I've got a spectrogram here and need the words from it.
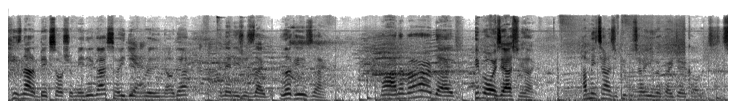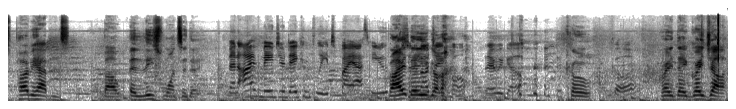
he's not a big social media guy, so he didn't Yeah. really know that. And then he's just like, "Look," he's like, "No, I never heard that." People always ask me like, "How many times do people tell you you look like J. Cole?" It's, it's probably happens about at least once a day. Then I've made your day complete by asking you the Right, question there you go. J. Cole. There we go. Cool. cool. Great day. Great job.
